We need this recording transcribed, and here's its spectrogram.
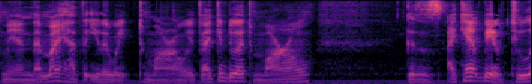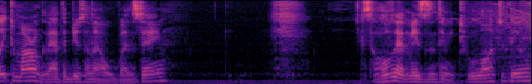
man, that might have to either wait tomorrow. If I can do that tomorrow, because I can't be too late tomorrow because I have to do something on Wednesday. So hopefully that maze doesn't take me too long to do.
